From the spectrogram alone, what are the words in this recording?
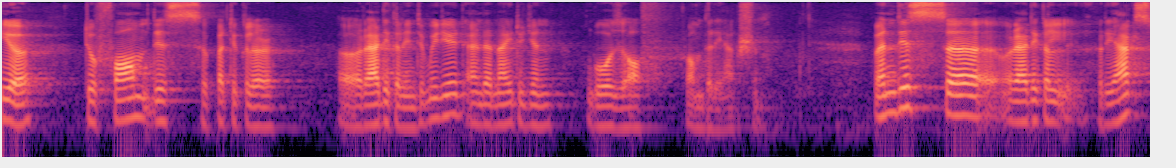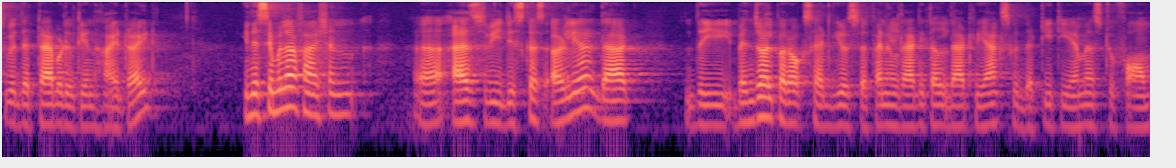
here to form this particular uh, radical intermediate and the nitrogen goes off from the reaction. When this uh, radical reacts with the tributyl hydride in a similar fashion uh, as we discussed earlier that the benzoyl peroxide gives a phenyl radical that reacts with the TTMS to form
